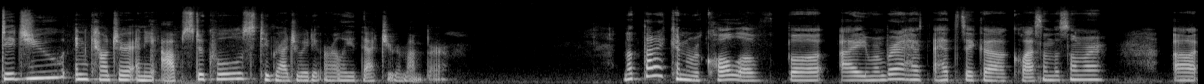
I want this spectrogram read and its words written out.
Did you encounter any obstacles to graduating early that you remember? Not that I can recall of, but I remember I had I had to take a class in the summer, uh,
